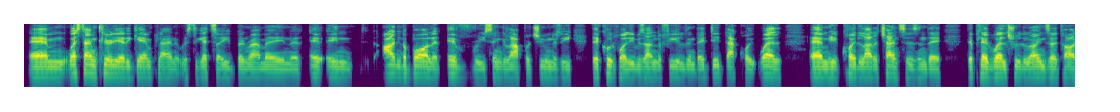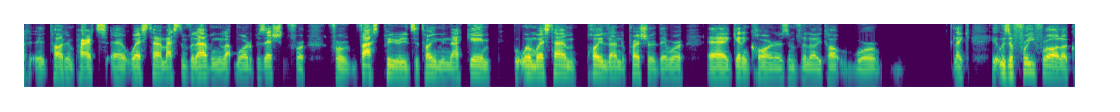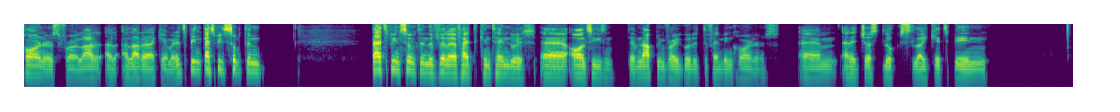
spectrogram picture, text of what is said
Um, West Ham clearly had a game plan. It was to get Said Benrahma in in on the ball at every single opportunity they could while he was on the field, and they did that quite well. Um, he had quite a lot of chances, and they they played well through the lines. I thought uh, thought in parts. Uh, West Ham, Aston Villa having a lot more of the possession for for vast periods of time in that game. But when West Ham piled under pressure, they were uh, getting corners, and Villa I thought were like it was a free for all of corners for a lot of, a, a, lot of that game, and it's been that's been something that's been something the Villa have had to contend with uh, all season. They've not been very good at defending corners, um, and it just looks like it's been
